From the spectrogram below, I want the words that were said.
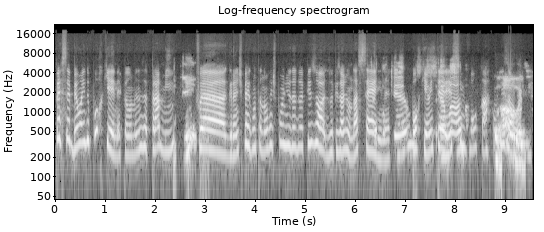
percebeu ainda o porquê, né? Pelo menos é pra mim, foi a grande pergunta não respondida do episódio, do episódio não, da série, né? Por que o interesse em voltar com o Visão? Howard.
